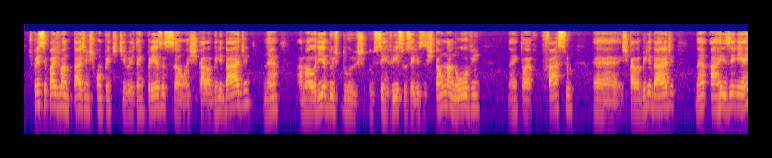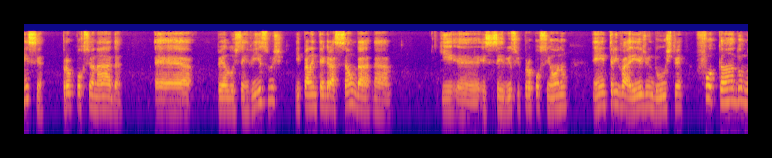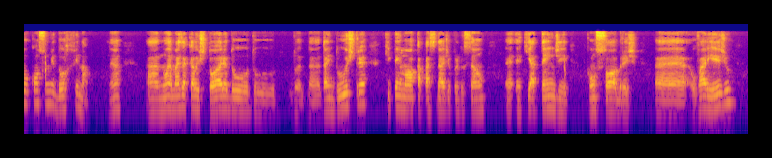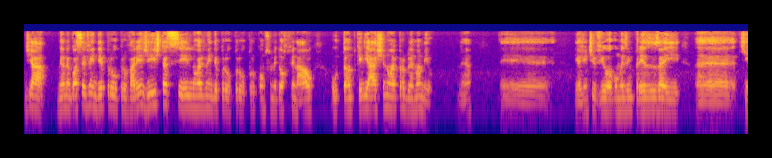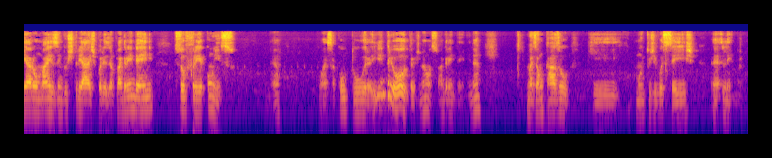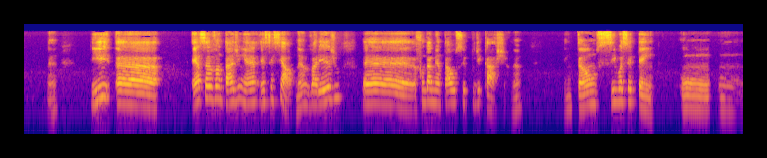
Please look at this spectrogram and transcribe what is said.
As principais vantagens competitivas da empresa são a escalabilidade, né? A maioria dos, dos, dos serviços eles estão na nuvem, né? então é fácil é, escalabilidade, né? A resiliência proporcionada é, pelos serviços e pela integração da, da que é, esses serviços proporcionam entre varejo e indústria, focando no consumidor final. Né? Ah, não é mais aquela história do, do, do da, da, indústria que tem maior capacidade de produção, é, é, que atende com sobras é, o varejo, de ah, meu negócio é vender para o varejista, se ele não vai vender para o consumidor final o tanto que ele acha, não é problema meu. Né? É, e a gente viu algumas empresas aí que eram mais industriais, por exemplo, a Grendene, sofrer com isso, né? com essa cultura, e entre outras, não só a Grendene, né? Mas é um caso que muitos de vocês é, lembram. Né? E uh, essa vantagem é essencial. Né? Varejo é fundamental o ciclo de caixa. Né? Então, se você tem um, um,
